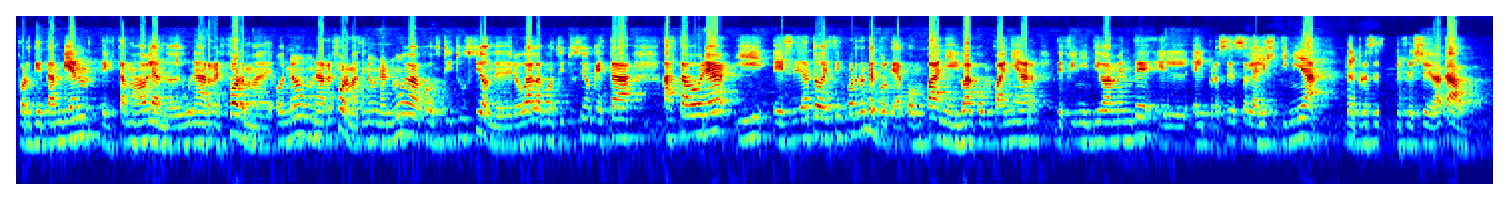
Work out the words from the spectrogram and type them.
porque también estamos hablando de una reforma, o no una reforma, sino una nueva constitución, de derogar la constitución que está hasta ahora y ese dato es importante porque acompaña y va a acompañar definitivamente el, el proceso, la legitimidad del proceso que se lleva a cabo.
